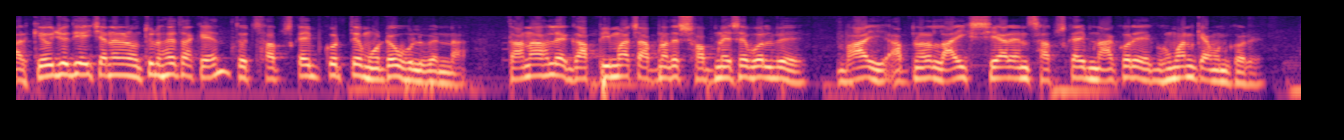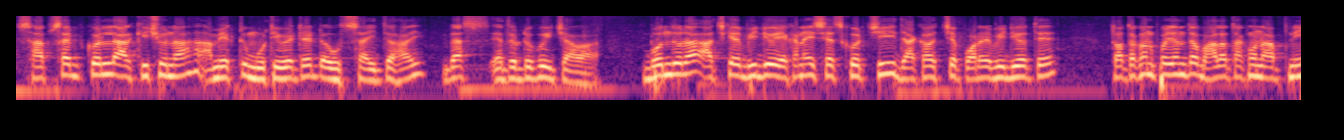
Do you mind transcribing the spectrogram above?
আর কেউ যদি এই চ্যানেলে নতুন হয়ে থাকেন তো সাবস্ক্রাইব করতে মোটেও ভুলবেন না। তা না হলে গাপ্পি মাছ আপনাদের স্বপ্নে এসে বলবে, ভাই, আপনারা লাইক শেয়ার অ্যান্ড সাবস্ক্রাইব না করে ঘুমান কেমন করে? সাবস্ক্রাইব করলে আর কিছু না, আমি একটু মোটিভেটেড ও উৎসাহিত হই। ব্যাস, এতটুকুই চাওয়া। বন্ধুরা, আজকের ভিডিও এখানেই শেষ করছি। দেখা হচ্ছে পরের ভিডিওতে ততক্ষণ পর্যন্ত ভালো থাকুন আপনি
